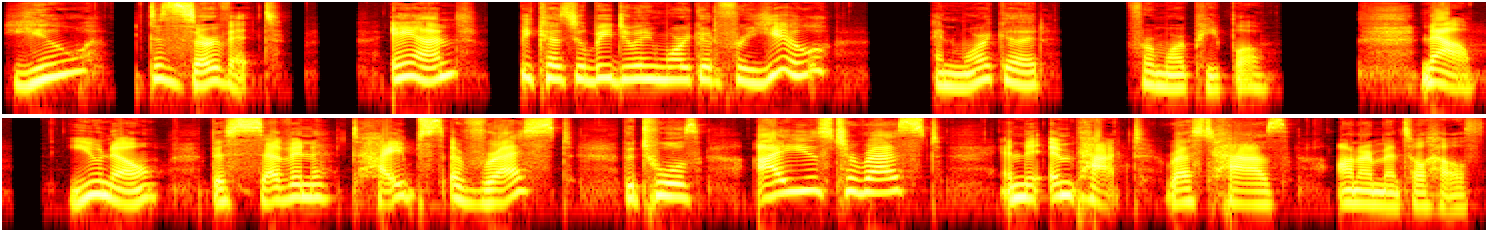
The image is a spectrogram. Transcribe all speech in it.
you deserve it. And because you'll be doing more good for you and more good for more people. Now, you know the seven types of rest, the tools I use to rest, and the impact rest has on our mental health.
